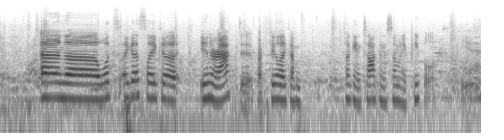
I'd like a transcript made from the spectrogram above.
and uh, what's I guess like uh, interactive. I feel like I'm fucking talking to so many people. Yeah.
